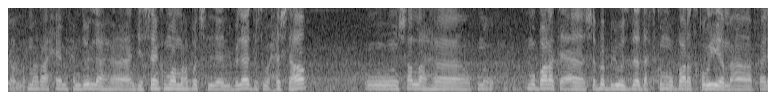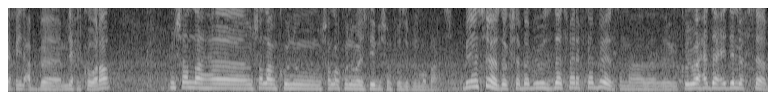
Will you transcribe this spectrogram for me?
شاء الله. الرحمن الرحيم. الحمد لله. عندي 5 mois ما هبطش للبلاد وتوحشتها. وإن شاء الله مباراة تاع شباب بلوزداد راح تكون مباراة قوية مع فريق يلعب مليح الكره وإن شاء الله إن شاء الله نكونوا إن شاء الله نكونوا واجدين باش نفوزوا بالمباراة. bien sûr دوك شباب بلوزداد فريق كبير كل واحد راح يدير له حساب.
